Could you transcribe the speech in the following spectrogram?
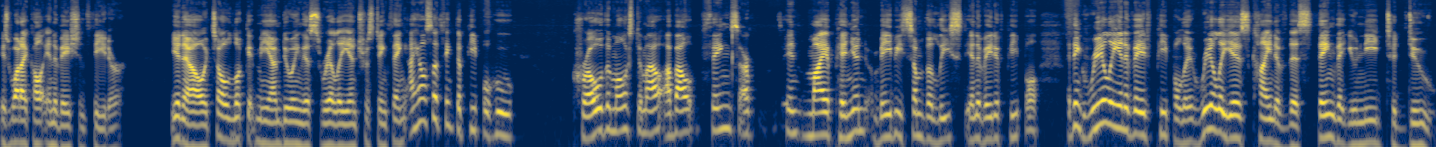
is what I call innovation theater. You know, it's, oh, look at me, I'm doing this really interesting thing. I also think the people who crow the most about, about things are, in my opinion, maybe some of the least innovative people. I think really innovative people, it really is kind of this thing that you need to do.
